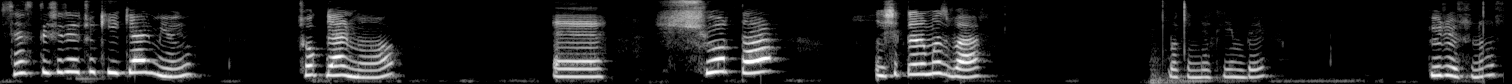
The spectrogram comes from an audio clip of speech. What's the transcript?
Ses dışarıya çok iyi gelmiyor. Çok gelmiyor. Ee, şurada ışıklarımız var. Bakın yakayım bir. Görüyorsunuz.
